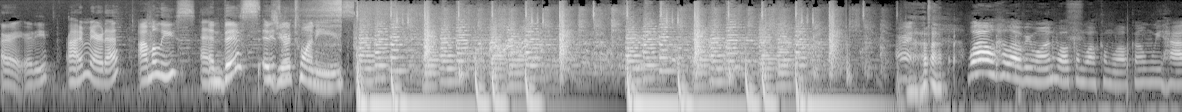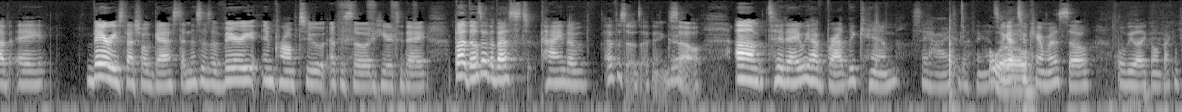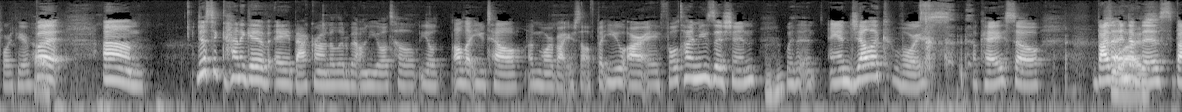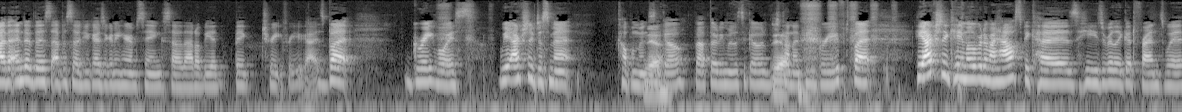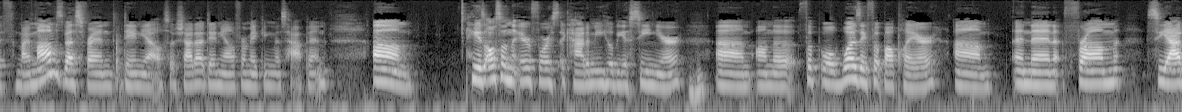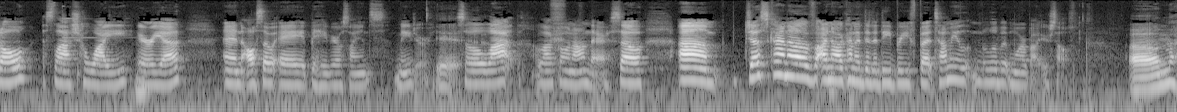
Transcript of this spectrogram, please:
All right, ready? I'm Meredith. I'm Elise, and, And this is, is your your 20s. All right. Well, hello, everyone. Welcome, welcome, welcome. We have a very special guest, and this is a very impromptu episode here today. But those are the best kind of episodes, I think. So um, today we have Bradley Kim. Say hi to the fans. We got two cameras, so we'll be like going back and forth here. Hi. But um, just to kind of give a background a little bit on you, I'll tell you'll I'll let you tell more about yourself. But you are a full time musician Mm-hmm. with an angelic voice. Okay, so by the She end of this, by the end of this episode, you guys are gonna hear him sing. So that'll be a big treat for you guys. But great voice. We actually just met a couple minutes Yeah. ago, about thirty minutes ago, and just Yeah. kind of debriefed. But he actually came over to my house because he's really good friends with my mom's best friend Danielle. So shout out Danielle for making this happen. Um, he is also in the Air Force Academy. He'll be a senior um, on the football. Was a football player, um, and then from Seattle slash Hawaii area, and also a behavioral science major. Yeah. So a lot, a lot going on there. So um, just kind of, I know I kind of did a debrief, but tell me a, little bit more about yourself. Um,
